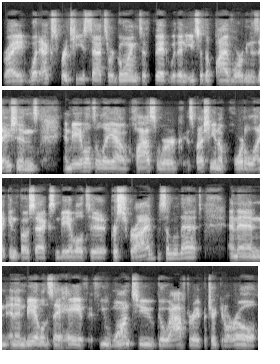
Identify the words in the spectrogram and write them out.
right, what expertise sets are going to fit within each of the five organizations and be able to lay out classwork, especially in a portal like InfoSec, and be able to prescribe some of that. And then and then be able to say, hey, if, if you want to go after a particular role,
